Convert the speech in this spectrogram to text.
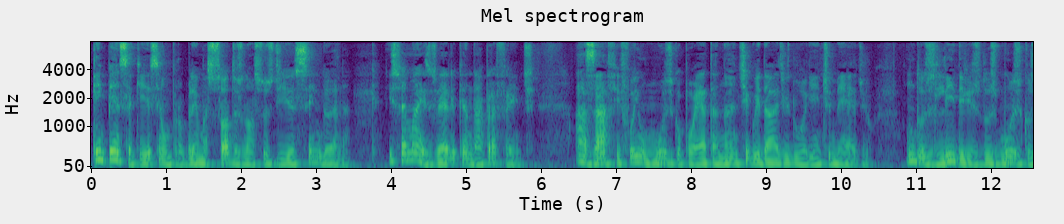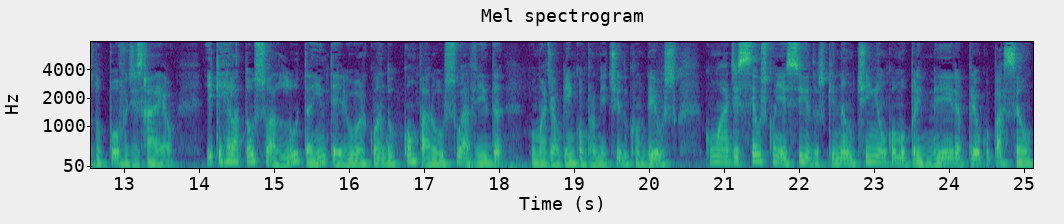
Quem pensa que esse é um problema só dos nossos dias se engana. Isso é mais velho que andar para frente. Asaf foi um músico-poeta na antiguidade do Oriente Médio, um dos líderes dos músicos do povo de Israel, e que relatou sua luta interior quando comparou sua vida, como a de alguém comprometido com Deus, com a de seus conhecidos que não tinham como primeira preocupação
